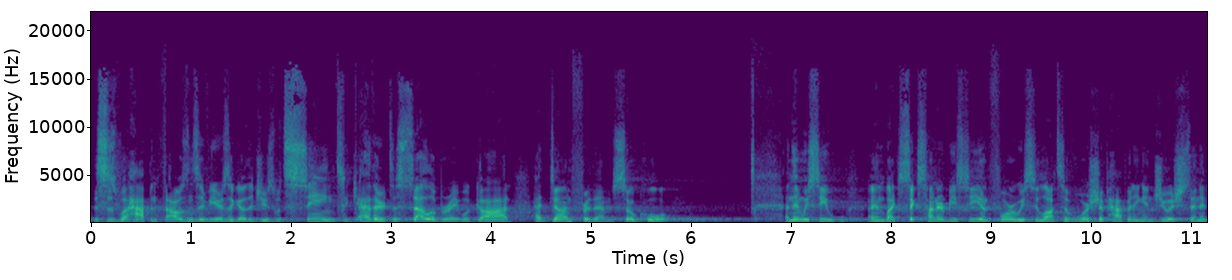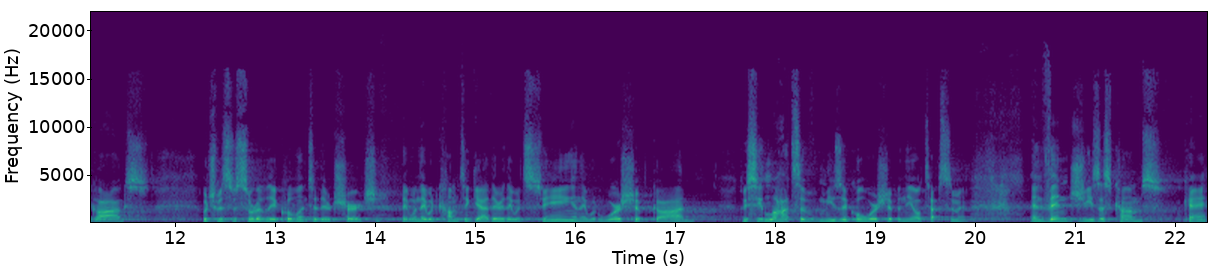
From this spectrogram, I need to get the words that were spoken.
This is what happened thousands of years ago. The Jews would sing together to celebrate what God had done for them. So cool. And then we see in like 600 BC and forward, we see lots of worship happening in Jewish synagogues, which was just sort of the equivalent to their church. That when they would come together, they would sing and they would worship God. So we see lots of musical worship in the Old Testament. And then Jesus comes, okay?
